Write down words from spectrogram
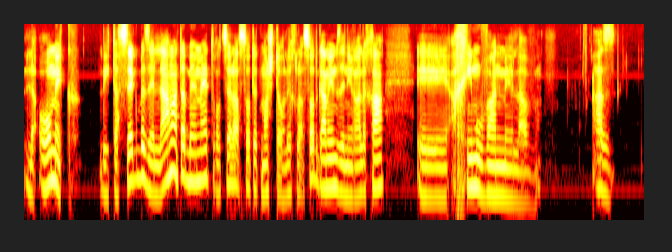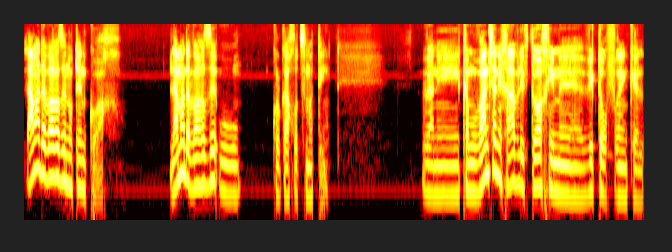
לעומק, להתעסק בזה, למה אתה באמת רוצה לעשות את מה שאתה הולך לעשות, גם אם זה נראה לך אה, הכי מובן מאליו. אז למה הדבר הזה נותן כוח? למה הדבר הזה הוא כל כך עוצמתי? ואני, כמובן שאני חייב לפתוח עם uh, ויקטור פרנקל.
